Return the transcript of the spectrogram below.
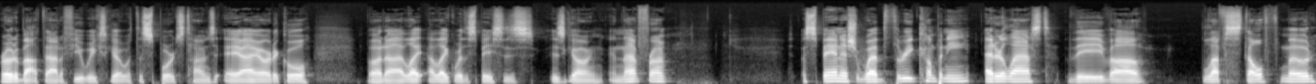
Wrote about that a few weeks ago with the Sports Times AI article, but uh, I like I like where the space is is going in that front. A Spanish Web three company, Eterlast, they've uh, left stealth mode.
